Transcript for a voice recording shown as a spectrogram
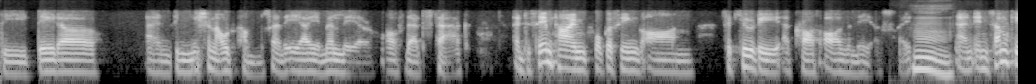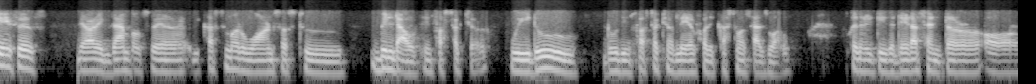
the data, and the mission outcomes and the AI ML layer of that stack. At the same time, focusing on security across all the layers, right? Hmm. And in some cases, there are examples where the customer wants us to build out infrastructure. We do do the infrastructure layer for the customers as well, whether it is a data center or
